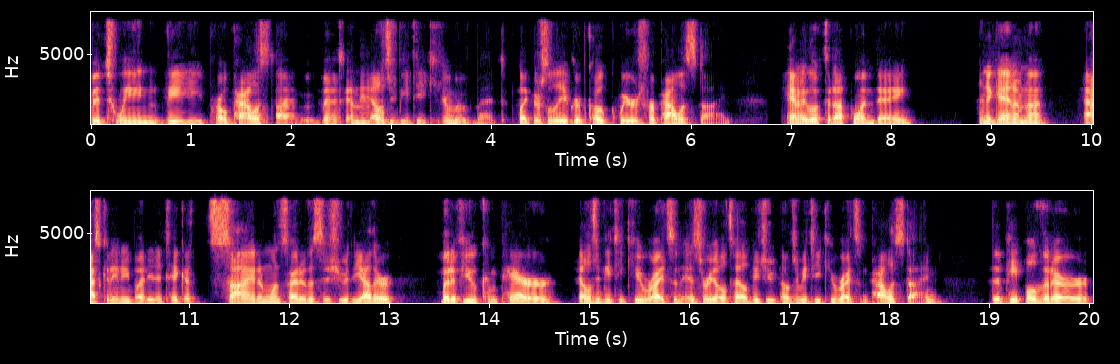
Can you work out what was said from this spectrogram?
between the pro-Palestine movement and the LGBTQ movement. Like there's really a group called Queers for Palestine. And I looked it up one day. And again, I'm not asking anybody to take a side on one side of this issue or the other. But if you compare LGBTQ rights in Israel to LGBTQ rights in Palestine, the people that are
